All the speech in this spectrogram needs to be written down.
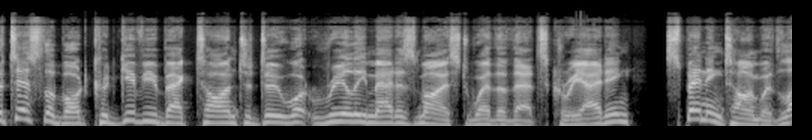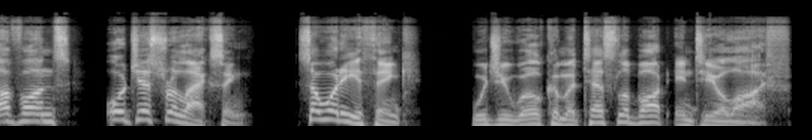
The Tesla bot could give you back time to do what really matters most, whether that's creating, spending time with loved ones, or just relaxing. So, what do you think? Would you welcome a Tesla bot into your life?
